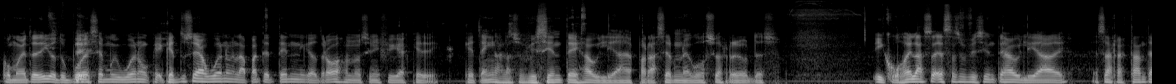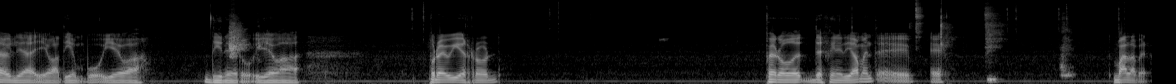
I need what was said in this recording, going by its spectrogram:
como yo te digo, tú puedes ser muy bueno, que, que, tú seas bueno en la parte técnica de trabajo no significa que, que tengas las suficientes habilidades para hacer un negocio alrededor de eso. Y coger esas suficientes habilidades, esas restantes habilidades lleva tiempo, lleva dinero lleva prueba y error. Pero definitivamente es, vale la pena.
